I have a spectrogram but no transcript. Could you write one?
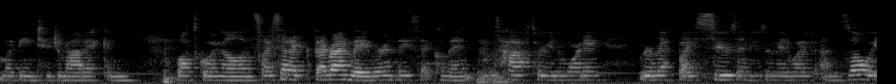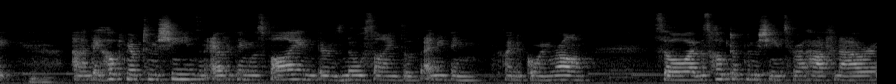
am I being too dramatic and what's going on? So I said, I, I rang Labour and they said, come in. It was mm-hmm. half three in the morning. We were met by Susan, who's a midwife, and Zoe. Mm-hmm. And they hooked me up to machines and everything was fine. There was no signs of anything kind of going wrong. So I was hooked up to the machines for about half an hour.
